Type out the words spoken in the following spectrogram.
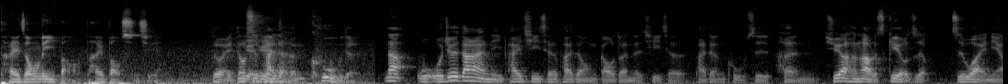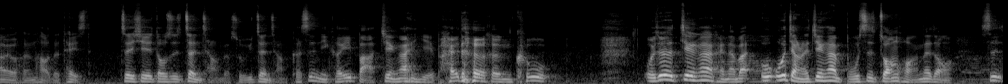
台中力宝拍保时捷，对，都是拍的很酷的。那我我觉得，当然你拍汽车，拍这种高端的汽车，拍的很酷，是很需要很好的 skill 之之外，你要有很好的 taste，这些都是正常的，属于正常。可是你可以把建案也拍的很酷。我觉得建案很难拍，我我讲的建案不是装潢那种，是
